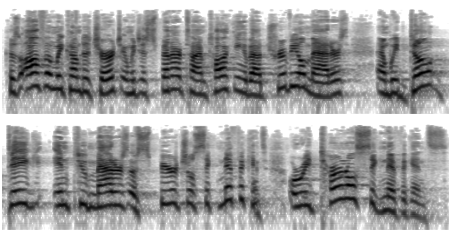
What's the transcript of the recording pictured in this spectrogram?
Because often we come to church and we just spend our time talking about trivial matters and we don't dig into matters of spiritual significance or eternal significance.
